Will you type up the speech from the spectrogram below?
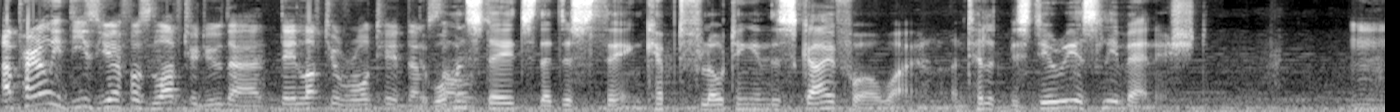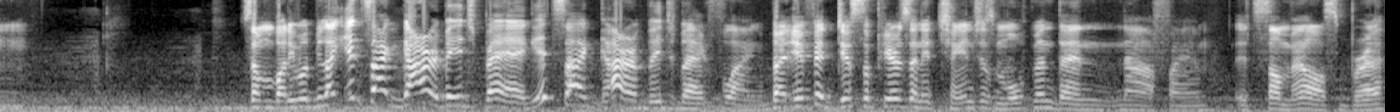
apparently these UFOs love to do that they love to rotate themselves. The woman states that this thing kept floating in the sky for a while until it mysteriously vanished. Somebody would be like it's a garbage bag it's a garbage bag flying. But if it disappears and it changes movement then nah fam. It's something else bruh.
